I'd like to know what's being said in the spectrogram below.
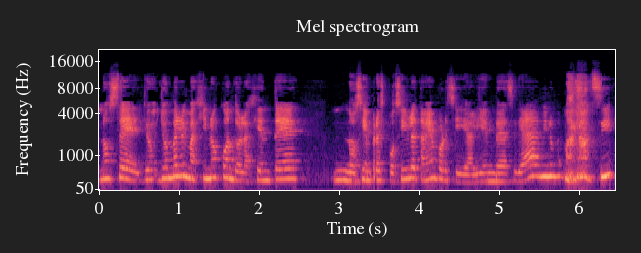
no sé, yo, yo me lo imagino cuando la gente, no siempre es posible también, por si alguien ve así de, ah, a mí no me manda así,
